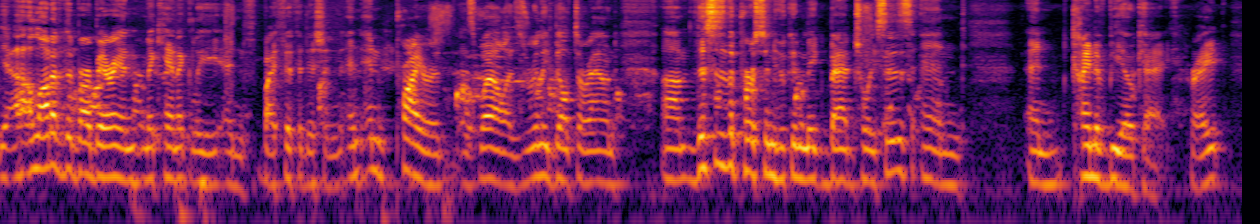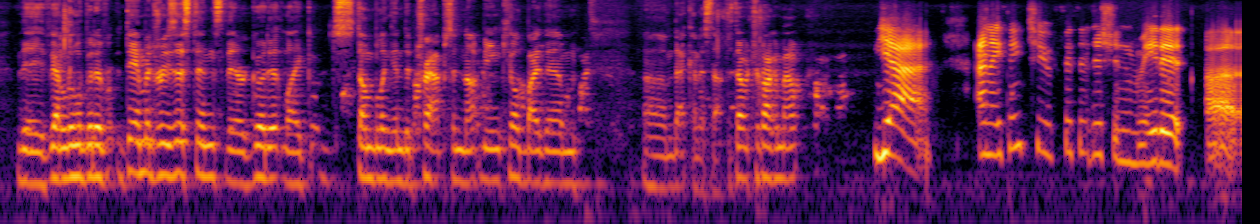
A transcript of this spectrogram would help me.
Yeah, a lot of the barbarian mechanically and by fifth edition and, and prior as well is really built around um, this is the person who can make bad choices and and kind of be okay, right? They've got a little bit of damage resistance. They're good at like stumbling into traps and not being killed by them. Um, that kind of stuff. Is that what you're talking about? Yeah, and I think too, fifth edition made it uh,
